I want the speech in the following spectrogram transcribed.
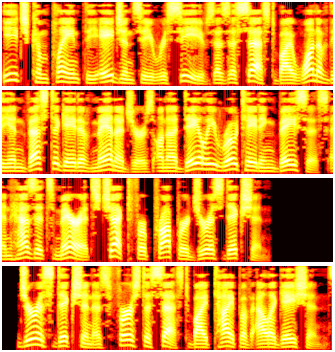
Each complaint the agency receives is assessed by one of the investigative managers on a daily rotating basis and has its merits checked for proper jurisdiction. Jurisdiction is first assessed by type of allegations.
